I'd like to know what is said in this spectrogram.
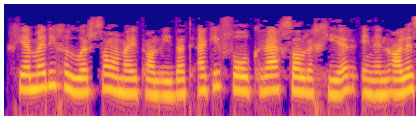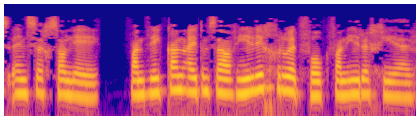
Geef mij die gehoorzaamheid aan u dat ik die volk recht zal regeer en in alles in zich zal lezen want wie kan uit homself hierdie groot volk van hier regeer?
